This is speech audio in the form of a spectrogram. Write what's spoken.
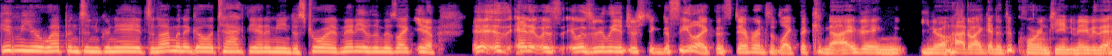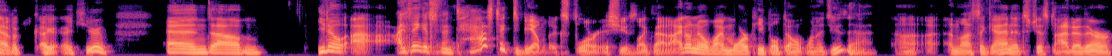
give me your weapons and grenades, and I'm going to go attack the enemy and destroy many of them." Is like you know, it, and it was it was really interesting to see like this difference of like the conniving, you know, how do I get into quarantine? Maybe they have a, a, a queue, and um, you know, I, I think it's fantastic to be able to explore issues like that. I don't know why more people don't want to do that, uh, unless again, it's just either they're,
